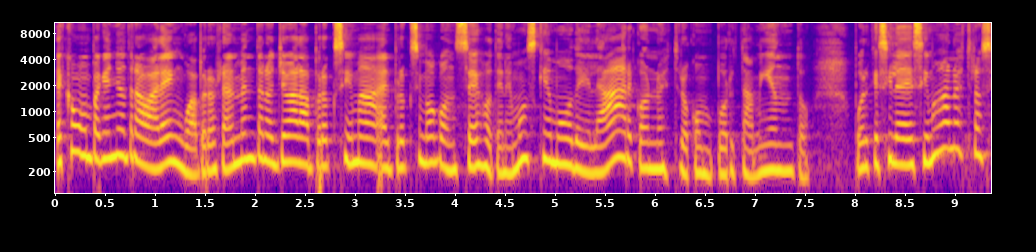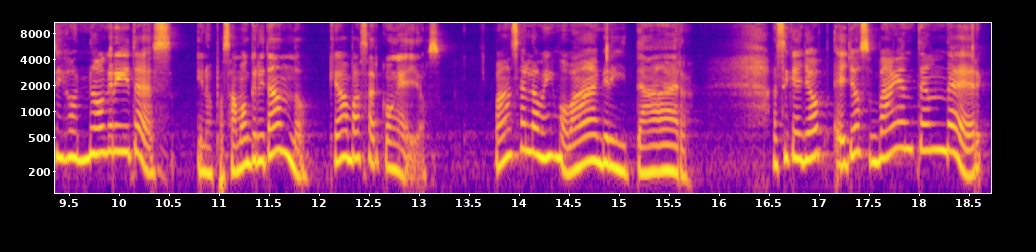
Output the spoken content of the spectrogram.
Es como un pequeño trabalengua, pero realmente nos lleva a la próxima, al próximo consejo. Tenemos que modelar con nuestro comportamiento. Porque si le decimos a nuestros hijos no grites y nos pasamos gritando, ¿qué va a pasar con ellos? Van a hacer lo mismo, van a gritar. Así que ellos van a entender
